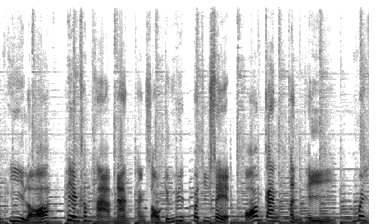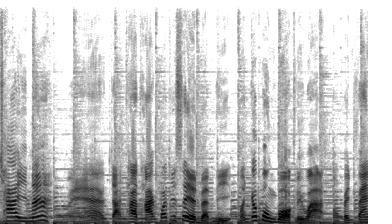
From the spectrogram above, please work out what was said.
นพี่เหรอ เพียงคำถามนั้นทั้งสองจึงรีบปฏิเสธ พร้อมกันทันที ไม่ใช่นะแหมจากท่าทางปฏิเสธแบบนี้ มันก็บ่งบอกเลยว่า ต้องเป็นแฟน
